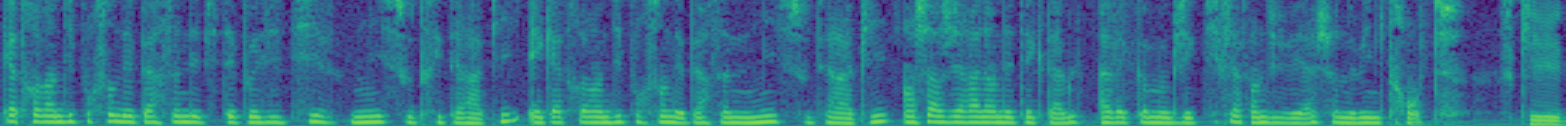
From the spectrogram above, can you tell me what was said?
90% des personnes dépistées positives mises sous trithérapie et 90% des personnes mises sous thérapie en charge virale indétectable, avec comme objectif la fin du VIH en 2030. Ce qui est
